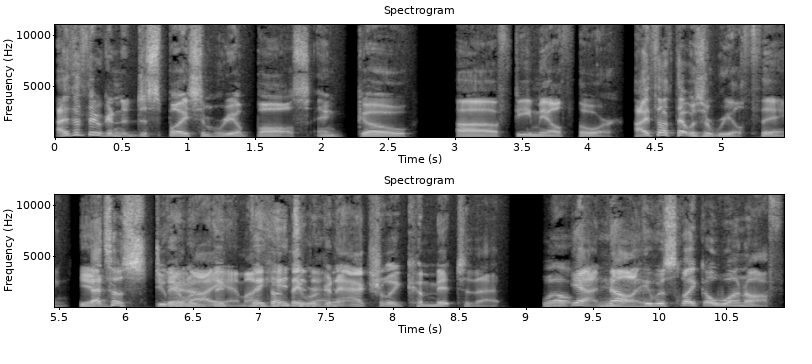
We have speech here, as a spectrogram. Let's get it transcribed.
I thought they were gonna display some real balls and go uh, female Thor. I thought that was a real thing. Yeah. That's how stupid were- I they- am. they I thought they were gonna it. actually commit to that. Well, Yeah, no, it was like a one-off.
